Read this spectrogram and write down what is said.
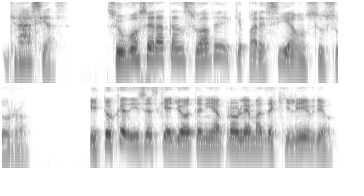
Gracias. Su voz era tan suave que parecía un susurro. ¿Y tú qué dices que yo tenía problemas de equilibrio?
